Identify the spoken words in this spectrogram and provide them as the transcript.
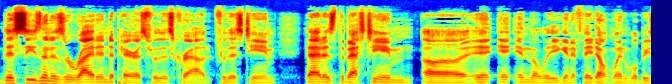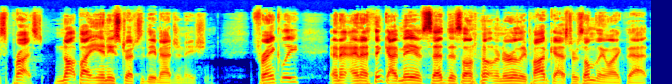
this season is a ride into Paris for this crowd, for this team. That is the best team uh, in, in, the league, and if they don't win, we'll be surprised. Not by any stretch of the imagination, frankly. And and I think I may have said this on, on an early podcast or something like that.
